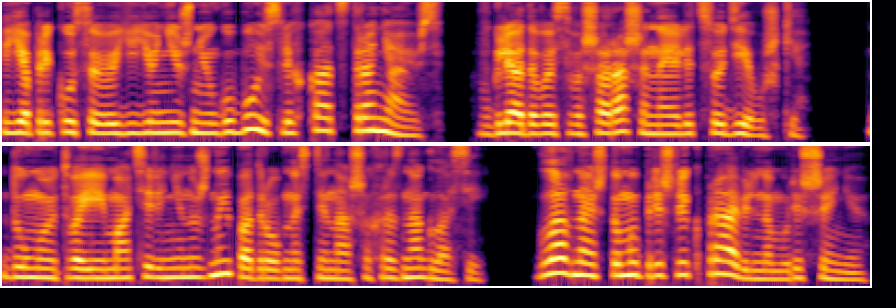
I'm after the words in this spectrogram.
Я прикусываю ее нижнюю губу и слегка отстраняюсь, вглядываясь в ошарашенное лицо девушки. Думаю, твоей матери не нужны подробности наших разногласий. Главное, что мы пришли к правильному решению.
